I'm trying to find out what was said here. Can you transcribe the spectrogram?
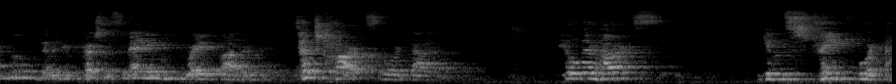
Remove them in your precious name, we pray, Father. Touch hearts, Lord God. Heal their hearts. Give them strength, Lord God.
